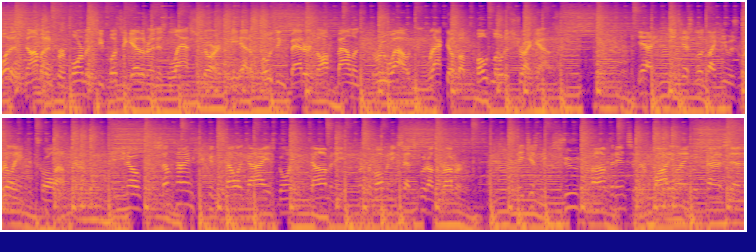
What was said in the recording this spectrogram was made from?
what a dominant performance he put together in his last start. He had opposing batters off balance throughout and racked up a boatload of strikeouts. Yeah, he just looked like he was really in control out there. You know, sometimes you can tell a guy is going to dominate from the moment he sets foot on the rubber. They just exude confidence and their body language kind of says,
